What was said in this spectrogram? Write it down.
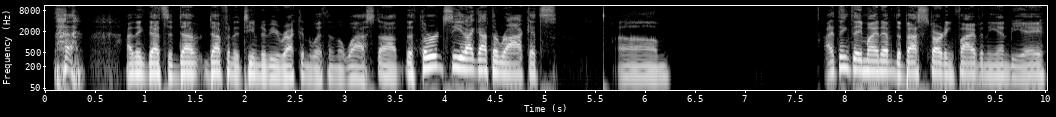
I think that's a definite team to be reckoned with in the West. Uh, the third seed, I got the Rockets. Um, I think they might have the best starting five in the NBA.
